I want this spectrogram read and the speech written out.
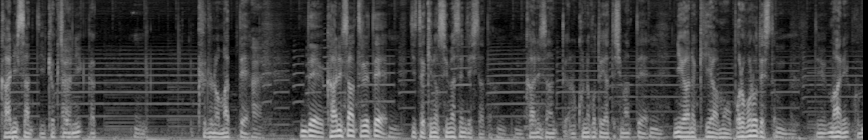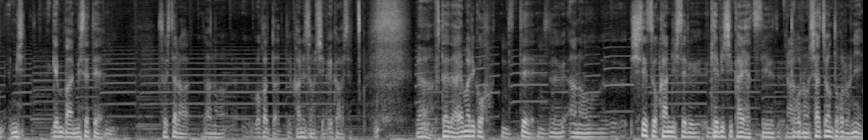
川西さんっていう局長にが来るのを待って、で川西さんを連れて、実は昨日すいませんでしたと、川西さんってあのこんなことやってしまって、庭の木はもうボロボロですと、で周り現場見せて、そしたらあの分かったって川西さんも渋い顔して「うん、2人で謝り行こう」っつって、あの施設を管理してる KBC 開発っていうところの社長のところに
